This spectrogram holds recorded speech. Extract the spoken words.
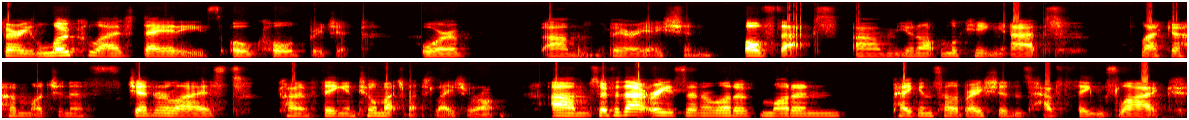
very localized deities all called Bridget or a um, variation of that. Um, you're not looking at like a homogenous, generalized kind of thing until much, much later on. Um, so, for that reason, a lot of modern pagan celebrations have things like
